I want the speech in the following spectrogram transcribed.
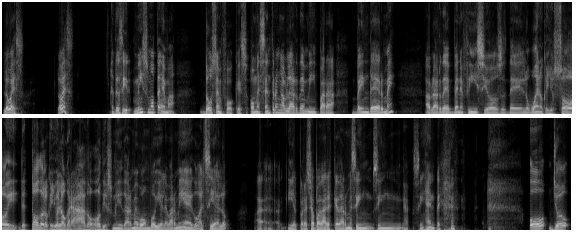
¿Lo ves? ¿Lo ves? Es decir, mismo tema, dos enfoques. O me centro en hablar de mí para venderme hablar de beneficios, de lo bueno que yo soy, de todo lo que yo he logrado. Oh, Dios mío, darme bombo y elevar mi ego al cielo. Ah, y el precio a pagar es quedarme sin, sin, sin gente. o yo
